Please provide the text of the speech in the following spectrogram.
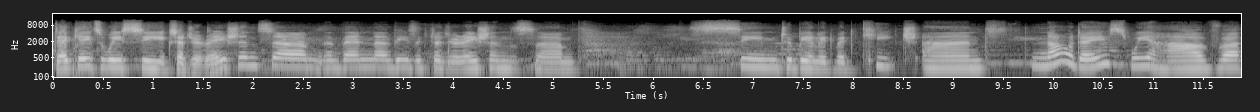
decades, we see exaggerations, um, and then uh, these exaggerations um, seem to be a little bit kitsch and nowadays we have uh,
